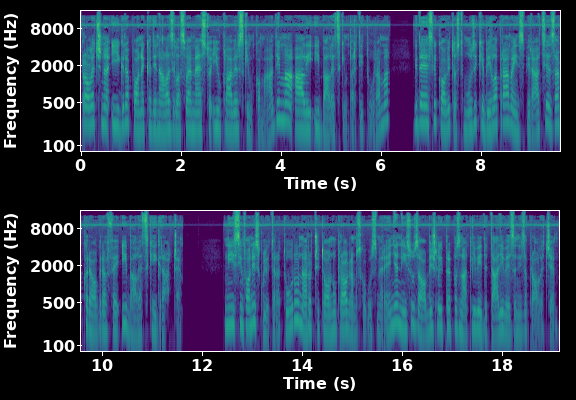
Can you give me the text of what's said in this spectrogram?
Prolećna igra ponekad je nalazila svoje mesto i u klavirskim komadima, ali i baletskim partiturama, gde je slikovitost muzike bila prava inspiracija za koreografe i baletske igrače. Ni simfonijsku literaturu, naročito onu programskog usmerenja, nisu zaobišli prepoznatljivi detalji vezani za proleće –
